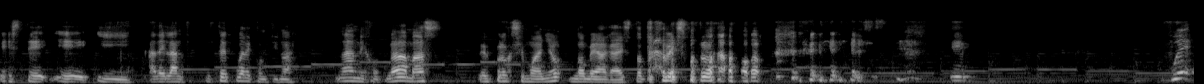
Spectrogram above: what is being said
este, eh, y adelante, usted puede continuar. Nada, mejor, nada más el próximo año no me haga esto otra vez, por favor. fue,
